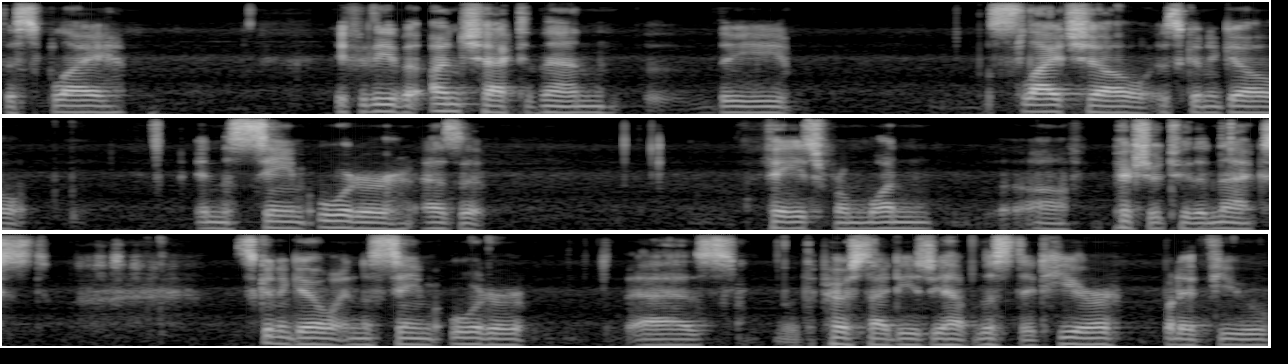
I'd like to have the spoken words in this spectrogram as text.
display. If you leave it unchecked, then the slideshow is going to go in the same order as it fades from one uh, picture to the next it's going to go in the same order as the post IDs you have listed here, but if you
